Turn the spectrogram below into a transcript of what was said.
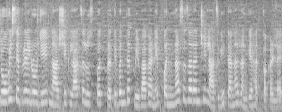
चोवीस एप्रिल रोजी नाशिक लाचलुचपत प्रतिबंधक विभागाने पन्नास हजारांची लाच घेताना रंगेहात पकडलाय.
